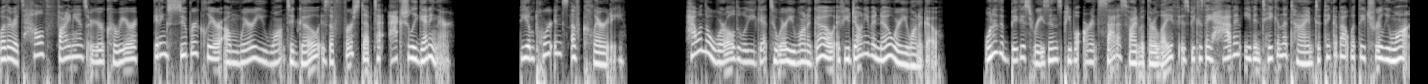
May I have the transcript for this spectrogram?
Whether it's health, finance, or your career, getting super clear on where you want to go is the first step to actually getting there. The importance of clarity. How in the world will you get to where you want to go if you don't even know where you want to go? One of the biggest reasons people aren't satisfied with their life is because they haven't even taken the time to think about what they truly want.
